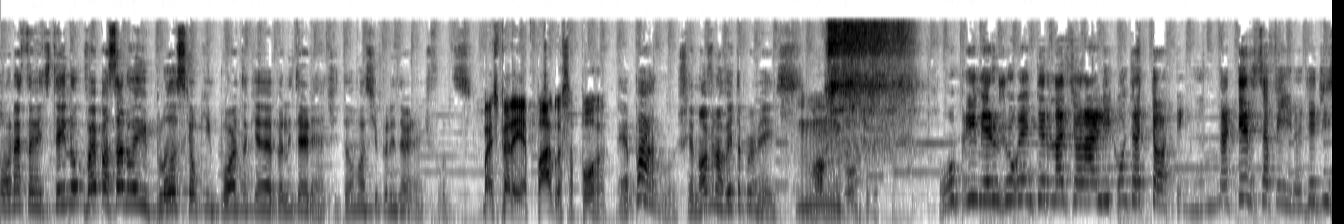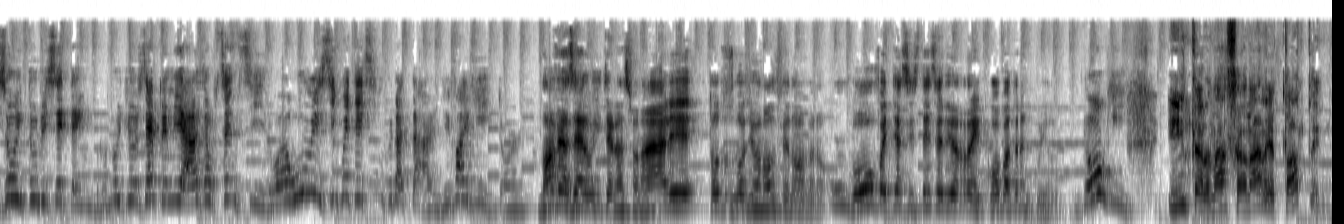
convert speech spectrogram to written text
Honestamente, tem no- vai passar no A Plus, que é o que importa, que é pela internet. Então eu vou assistir pela internet, foda-se. Mas pera aí, é pago essa porra? É pago, acho que é 9,90 por mês. Hum, bom saber. O primeiro jogo é Internacional contra Tottenham, na terça-feira, dia 18 de setembro, no Giuseppe Meazza, ao San Siro, a 1h55 da tarde. Vai, Vitor. 9x0 Internacional, todos os gols de Ronaldo Fenômeno. Um gol vai ter assistência de Recoba tranquilo. Doug. Internacional e Tottenham.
